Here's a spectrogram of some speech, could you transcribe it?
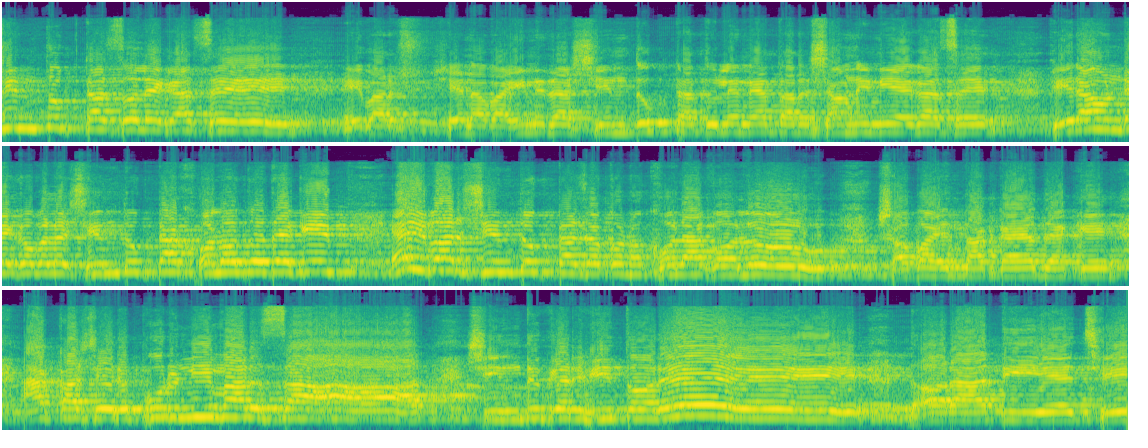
সিন্ধুকটা চলে গেছে। এবার সেনাবাহিনীরা সিন্ধুকটা তুলে নেতার সামনে নিয়ে গেছে। ফিরাউন ডেকে বলে সিন্ধুকটা খোলো তো দেখি। এইবার সিন্ধুকটা যখন খোলা হলো সবাই তাকায় দেখে, আকাশের পূর্ণিমার সাত সিন্ধুকের ভিতরে ধরা দিয়েছে।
